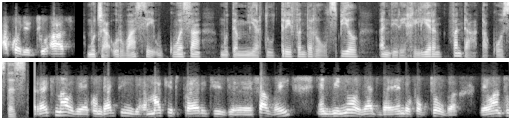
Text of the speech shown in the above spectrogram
accorded to us. Mucha Urwase ICASA moet 'n meer doeltreffende rol speel in die regulering van datakostes. Right now they are conducting the market priorities uh, survey and we know that by end of October they want to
